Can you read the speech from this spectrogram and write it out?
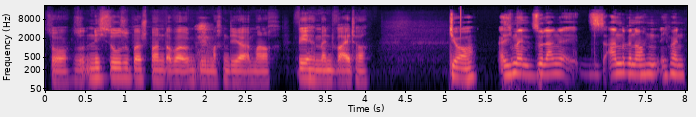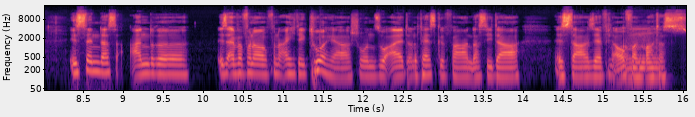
So, so, nicht so super spannend, aber irgendwie machen die ja immer noch vehement weiter. Ja, also ich meine, solange das andere noch, ich meine, ist denn das andere, ist einfach von der, von der Architektur her schon so alt und festgefahren, dass sie da, es da sehr viel Aufwand Ähm, macht, das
